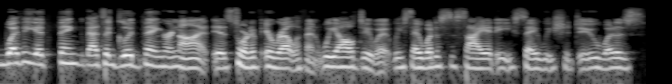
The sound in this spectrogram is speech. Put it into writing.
Whether you think that's a good thing or not is sort of irrelevant. We all do it. We say what does society say we should do? What is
